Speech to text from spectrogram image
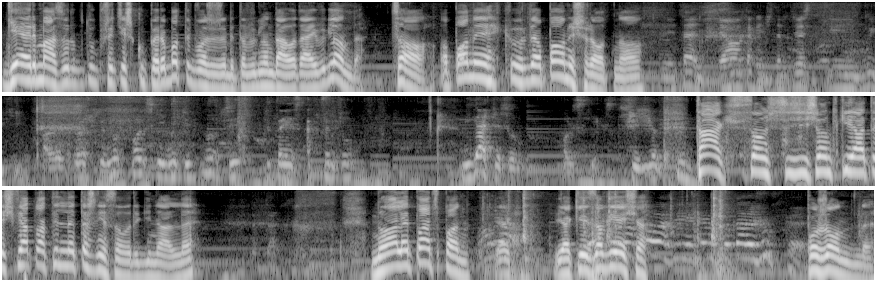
GR Mazur tu przecież kupę roboty włoży, żeby to wyglądało tak jak wygląda. Co? Opony, kurde, opony szrot, no. Ten, ja mam takie 40 dwójki. Ale troszkę no, polskiej nuty, nuty, tutaj jest akcentu. Migacze są polskie, z 60. Tak, są z 60, a te światła tylne też nie są oryginalne. No ale patrz pan, jak, jakie zawiesia. Porządne.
